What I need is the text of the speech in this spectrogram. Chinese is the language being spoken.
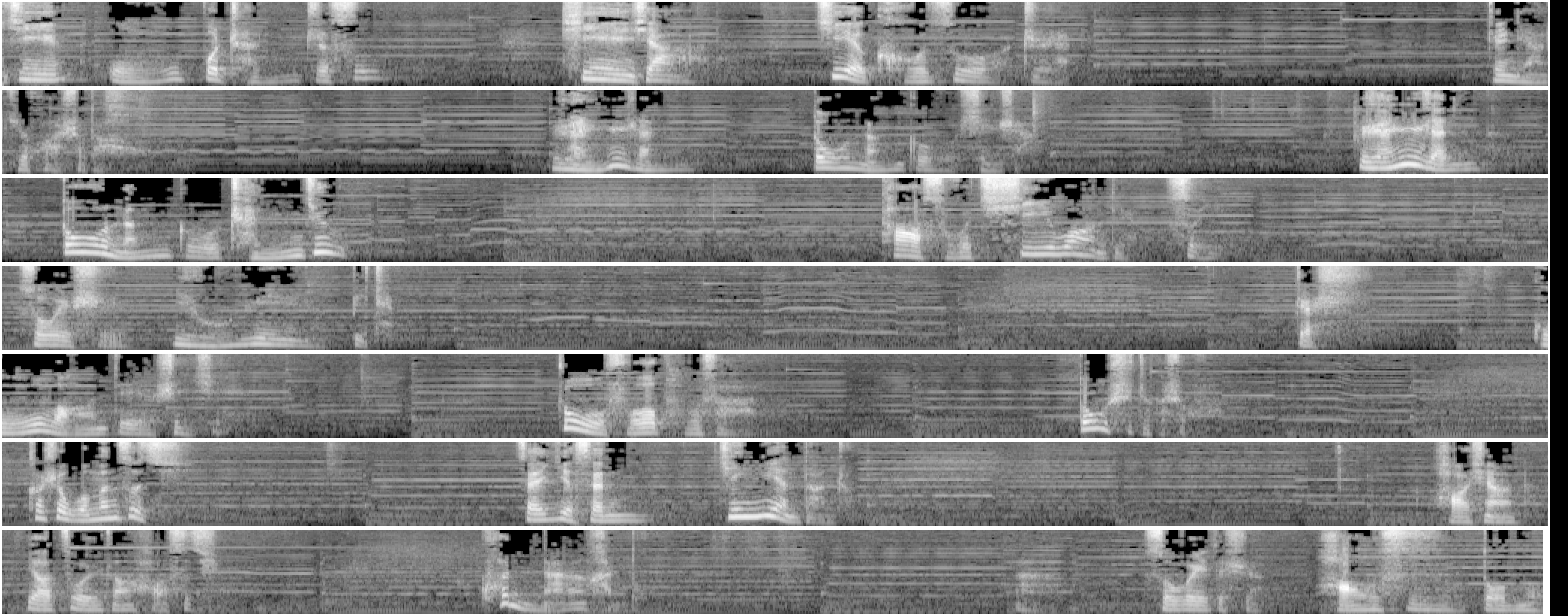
今无不成之事，天下皆可作之人。这两句话说得好，人人都能够行善，人人都能够成就他所期望的事业。所谓是有愿必成，这是古往的圣贤、诸佛菩萨都是这个说法。可是我们自己在一生经验当中，好像要做一桩好事情，困难很多啊！所谓的是好事多磨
